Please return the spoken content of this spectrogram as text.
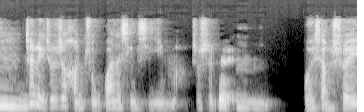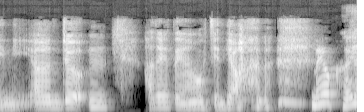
嗯，这里就是很主观的性吸引嘛，就是对，嗯，我想睡你，嗯，就嗯，好的，等下我剪掉，没有可以，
